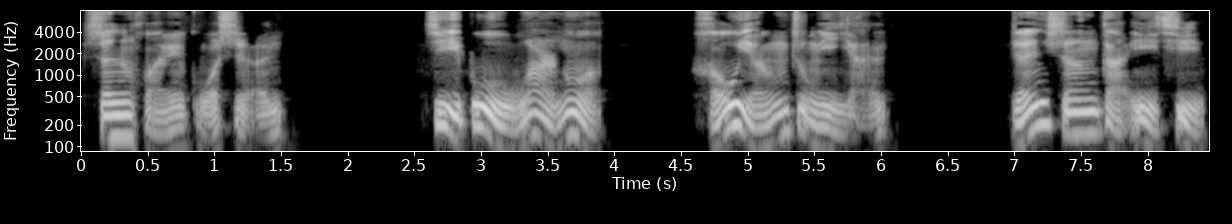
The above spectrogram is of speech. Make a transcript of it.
身怀国士恩？季布无二诺，侯嬴重一言。人生感义气，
